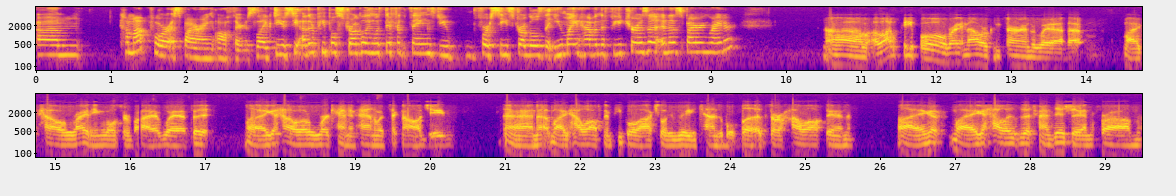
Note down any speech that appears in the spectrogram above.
um, come up for aspiring authors? Like, do you see other people struggling with different things? Do you foresee struggles that you might have in the future as a, an aspiring writer? Um, a lot of people right now are concerned with uh, like how writing will survive with it, like how it'll work hand in hand with technology, and uh, like how often people actually read tangible books, or how often like like how is the transition from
